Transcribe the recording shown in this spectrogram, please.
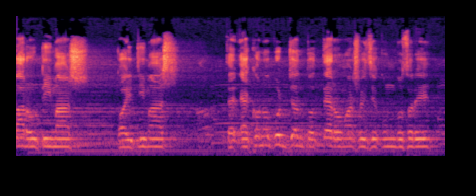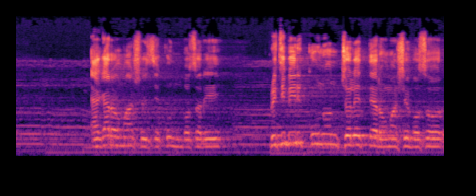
বারোটি মাস। কয়টি মাস? তা এখনও পর্যন্ত তেরো মাস হয়েছে কোন বছরে? এগারো মাস হয়েছে কোন বছরে? পৃথিবীর কোন অঞ্চলে তেরো মাসে বছর?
